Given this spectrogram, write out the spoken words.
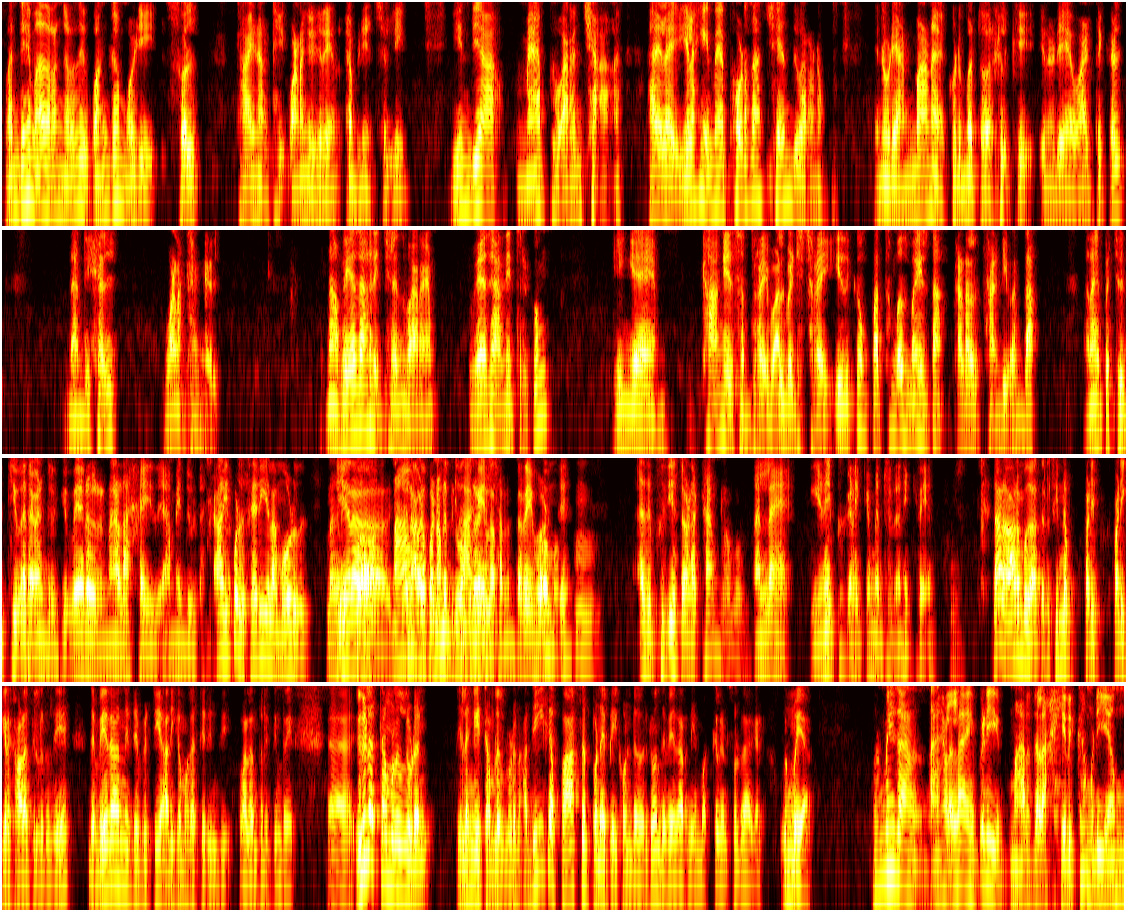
வந்தே மாதரங்கிறது வங்க மொழி சொல் தாய்நாட்டை வணங்குகிறேன் அப்படின்னு சொல்லி இந்தியா மேப் வரைஞ்சா அதில் இலங்கை மேப்போடு தான் சேர்ந்து வரணும். என்னுடைய அன்பான குடும்பத்தவர்களுக்கு என்னுடைய வாழ்த்துக்கள் நன்றிகள் வணக்கங்கள். நான் வேதாரண்யத்திலேருந்து வரேன். வேதாரண்யத்திற்கும் இங்கே காங்கேசன் வல்வெட்டித்துறை இதுக்கும் பத்தொன்பது மைல் தான் கடலை தாண்டி வந்தா. ஆனால் இப்போ சுற்றி வர வேண்டியிருக்கு. வேறொரு நாடாக இது அமைந்து விட்டது இப்பொழுது ஃபெரியெல்லாம் ஓடுது. நாகப்பட்டினத்தில் துறை. ஓடுது. அது புதிய தொடக்கம். நல்ல இணைப்பு கிடைக்கும் என்று நினைக்கிறேன். நான் ஆரம்ப காலத்தில் சின்ன படி படிக்கிற காலத்திலிருந்தே இந்த வேதாந்தத்தை பற்றி அதிகமாக தெரிந்து வளர்ந்திருக்கின்றேன். ஈழத்தமிழர்களுடன் இலங்கை தமிழர்களுடன் அதிக பாசப்பிணைப்பை கொண்டவர்கள் அந்த வேதாரண்ய மக்கள்னு சொல்வார்கள். உண்மையா? உண்மைதான். நாங்களெல்லாம் எப்படி மாறுதலாக இருக்க முடியும்?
